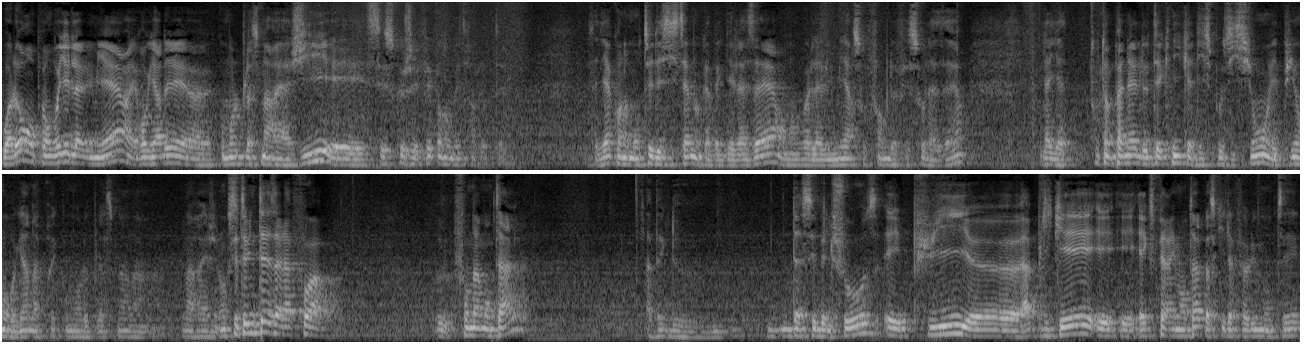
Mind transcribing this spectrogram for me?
Ou alors on peut envoyer de la lumière et regarder euh, comment le plasma réagit, et c'est ce que j'ai fait pendant mes travaux de. C'est-à-dire qu'on a monté des systèmes donc avec des lasers, on envoie de la lumière sous forme de faisceau laser. Là, il y a tout un panel de techniques à disposition, et puis on regarde après comment le plasma va, réagir. Donc c'était une thèse à la fois euh, fondamentale, avec d'assez belles choses, et puis euh, appliquée et, expérimentale, parce qu'il a fallu monter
